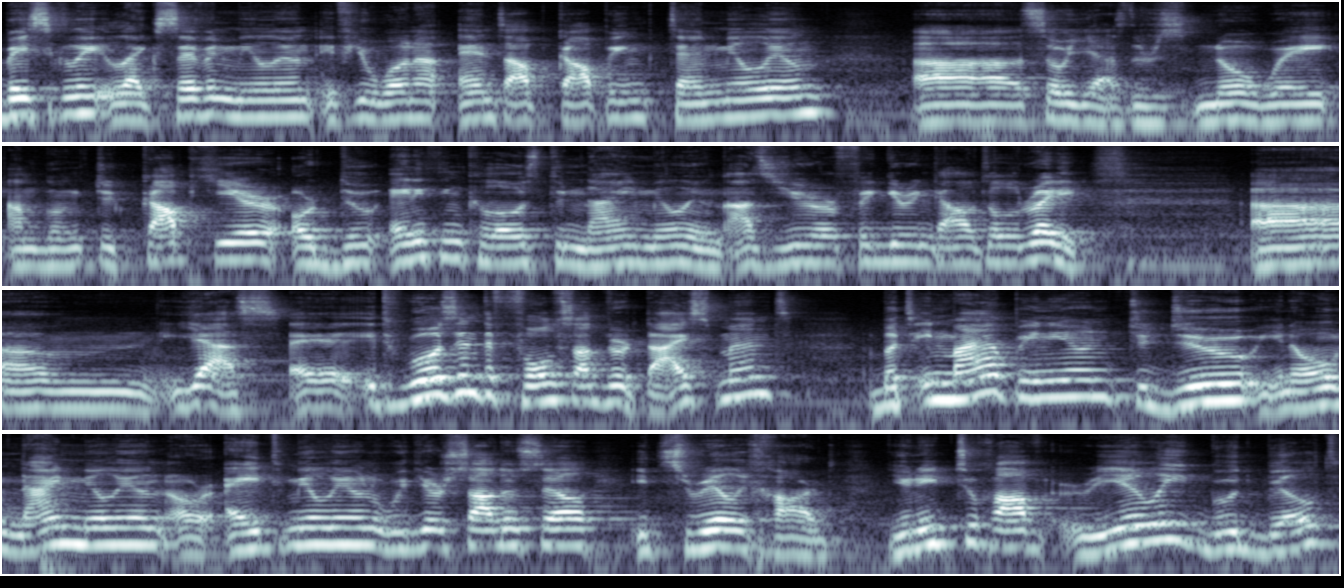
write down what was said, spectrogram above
basically like 7 million if you wanna end up capping 10 million. Uh, so yes, there's no way I'm going to cap here or do anything close to 9 million as you're figuring out already. Um, yes, uh, it wasn't a false advertisement, But in my opinion, to do, you know, 9 million or 8 million with your shadow shell, it's really hard. You need to have really good build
